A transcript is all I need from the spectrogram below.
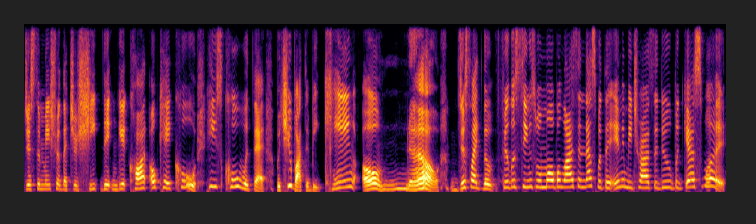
just to make sure that your sheep didn't get caught? Okay cool. He's cool with that. But you about to be king? Oh no. Just like the philistines Philistines will mobilize, and that's what the enemy tries to do. But guess what?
